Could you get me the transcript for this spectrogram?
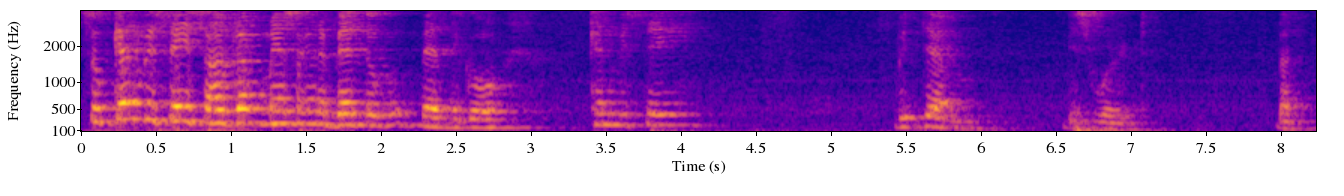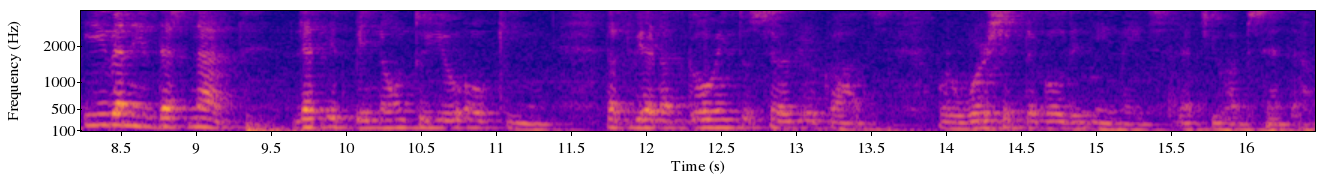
So can we say Shadrach, Meshach, and Abednego, can we say with them this word? But even if does not, let it be known to you, O King, that we are not going to serve your gods or worship the golden image that you have set up.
